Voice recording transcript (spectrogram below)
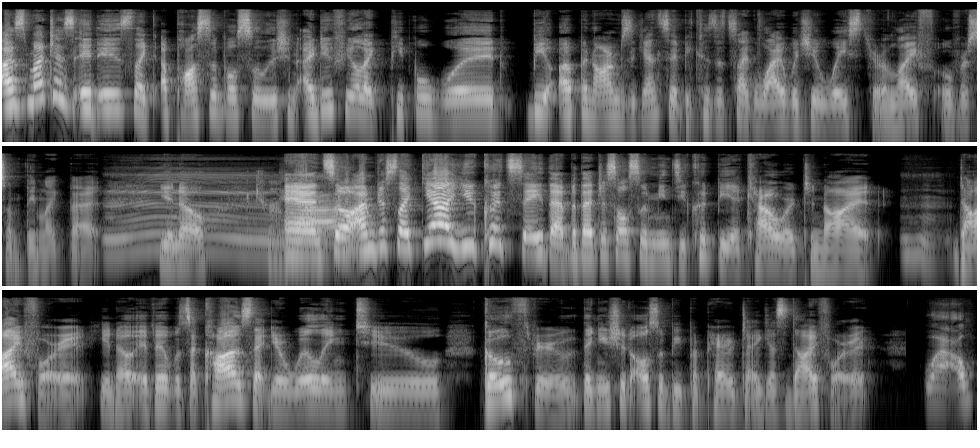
as much as it is like a possible solution, I do feel like people would be up in arms against it because it's like, why would you waste your life over something like that? you know, Mm, True. And yeah. so I'm just like, yeah, you could say that, but that just also means you could be a coward to not Mhm. die for it. You know, if it was a cause that you're willing to go through, then you should also be prepared to, I guess, die for it. wow.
